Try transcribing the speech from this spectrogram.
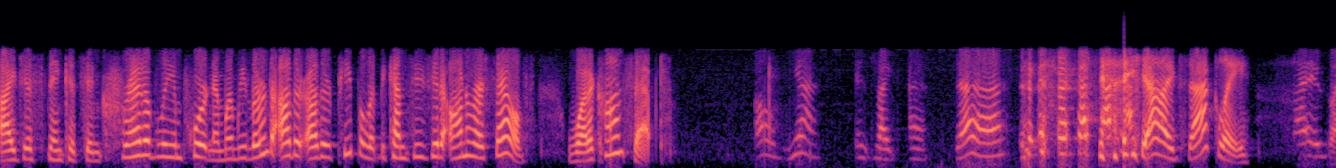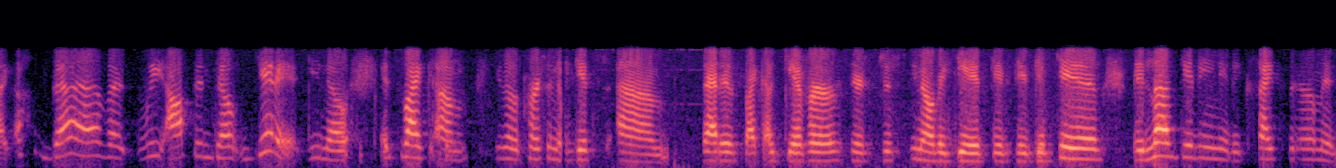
I just think it's incredibly important. And when we learn to other other people, it becomes easy to honor ourselves. What a concept! Oh yeah, it's like uh, duh. yeah, exactly. It's like oh, duh, but we often don't get it. You know, it's like um, you know the person that gets um that is like a giver. They're just, you know, they give, give, give, give, give. They love giving. It excites them, and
